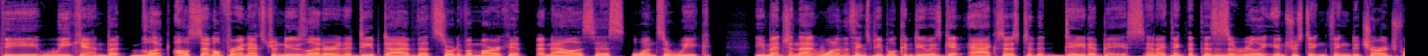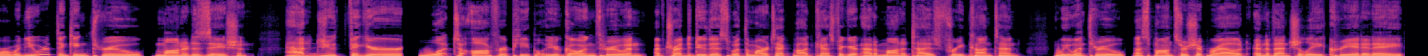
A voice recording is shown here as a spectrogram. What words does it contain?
the weekend. But look, I'll settle for an extra newsletter and a deep dive that's sort of a market analysis once a week. You mentioned that one of the things people can do is get access to the database. And I think that this is a really interesting thing to charge for. When you were thinking through monetization, how did you figure what to offer people? You're going through, and I've tried to do this with the Martech podcast, figure out how to monetize free content. We went through a sponsorship route and eventually created a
